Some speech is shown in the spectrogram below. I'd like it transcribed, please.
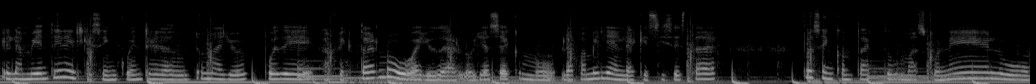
el ambiente en el que se encuentra el adulto mayor puede afectarlo o ayudarlo, ya sea como la familia en la que sí se está pues en contacto más con él o,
